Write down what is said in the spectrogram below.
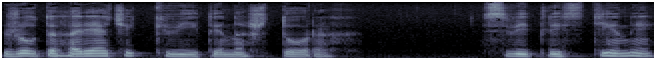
жовто-гарячі квіти на шторах, світлі стіни.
